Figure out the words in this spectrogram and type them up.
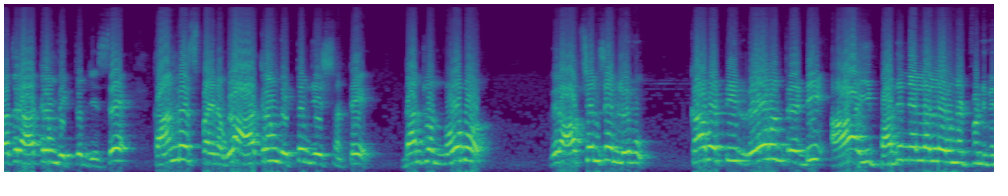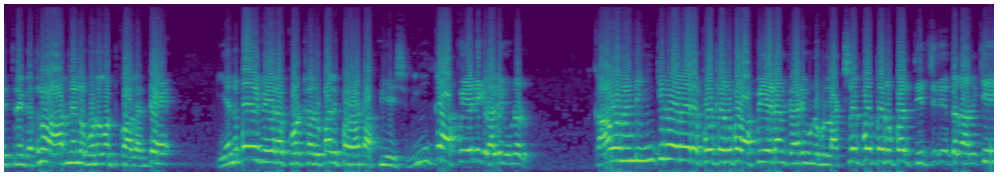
ప్రజలు ఆగ్రహం వ్యక్తం చేస్తే కాంగ్రెస్ పైన కూడా ఆగ్రహం వ్యక్తం చేసినట్టే. దాంట్లో నో మోర్ వేరే ఆప్షన్స్ ఏం లేవు. కాబట్టి రేవంత్ రెడ్డి ఆ ఈ పది నెలల్లో ఉన్నటువంటి వ్యతిరేకతను ఆరు నెలలు ఒడగొట్టుకోవాలంటే ఎనభై వేల కోట్ల రూపాయలు ఇప్పటిదాకా అప్పు చేసింది ఇంకా అప్పు చేయడానికి రెడీ ఉన్నాడు. కావాలంటే ఇంక ఇరవై వేల కోట్ల రూపాయలు అప్పు చేయడానికి రెడీ ఉన్నాడు లక్ష కోట్ల రూపాయలు తీర్చిదిద్దడానికి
